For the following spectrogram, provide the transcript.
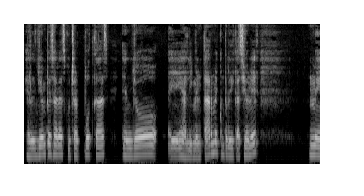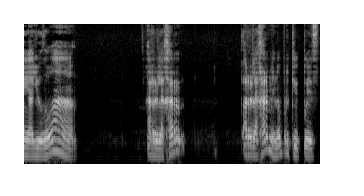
el yo empezar a escuchar podcasts, el yo eh, alimentarme con predicaciones, me ayudó a, a relajar, a relajarme, ¿no? Porque pues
